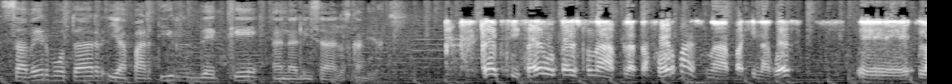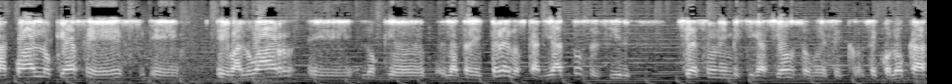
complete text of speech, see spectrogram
saber votar y a partir de qué analiza a los candidatos? Sí, Saber Votar es una plataforma, es una página web, eh, la cual lo que hace es eh, evaluar eh, lo que la trayectoria de los candidatos, es decir, se hace una investigación sobre, se, se coloca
